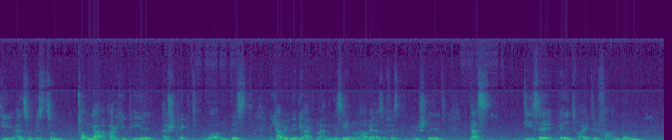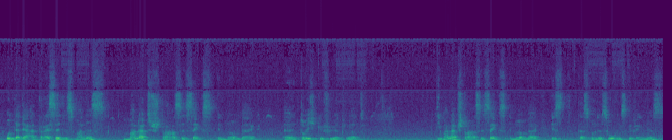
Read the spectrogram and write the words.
die also bis zum Tonga-Archipel erstreckt worden ist. Ich habe mir die Akten angesehen und habe also festgestellt, dass diese weltweite Fahndung unter der Adresse des Mannes Mannertstraße 6 in Nürnberg äh, durchgeführt wird. Die Mannertstraße 6 in Nürnberg ist das Untersuchungsgefängnis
